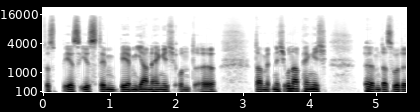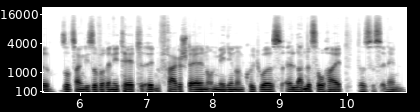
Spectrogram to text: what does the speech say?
Das BSI ist dem BMI anhängig und äh, damit nicht unabhängig. Ähm, das würde sozusagen die Souveränität in Frage stellen und Medien und Kultur ist äh, Landeshoheit. Das ist in den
